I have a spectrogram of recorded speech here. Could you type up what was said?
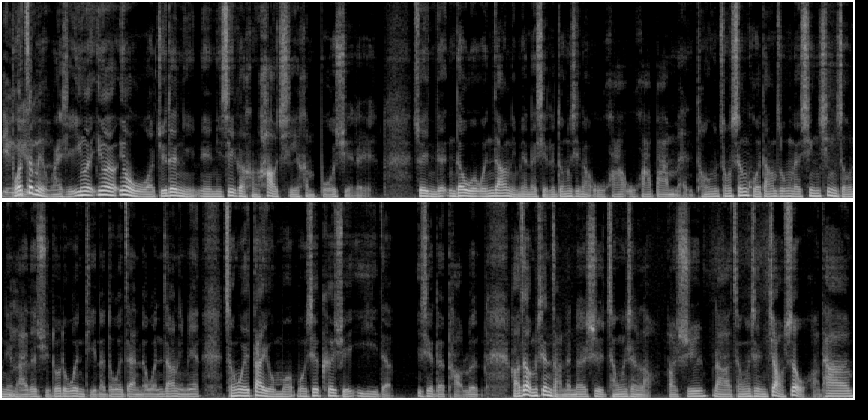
领域。不过这没有关系，因为因为因为我觉得你你你是一个很好奇、很博学的人，所以你的你的文文章里面呢写的东西呢五花五花八门，从从生活当中呢信信手拈来的许多的问题呢，都会在你的文章里面成为带有某某些科学意义的一些的讨论。好，在我们现场的呢是陈文胜老。老师，那陈文胜教授啊，他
